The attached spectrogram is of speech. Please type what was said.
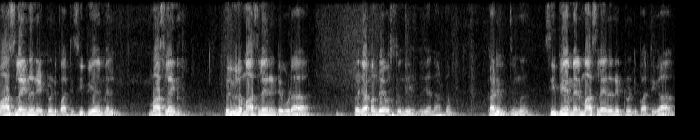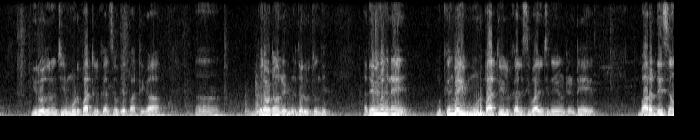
మాస్ లైన్ అనేటువంటి పార్టీ సిపిఐఎంఎల్ మాస్ లైన్. తెలుగులో మాస్ లైన్ అంటే కూడా ప్రజాపందే వస్తుంది అని అర్థం. కాబట్టి సిపిఎంఎల్ మాస్ లైన్ అనేటువంటి పార్టీగా ఈ రోజు నుంచి మూడు పార్టీలు కలిసి ఒకే పార్టీగా పిలవటం అనేటువంటి జరుగుతుంది. అదేవిధంగానే ముఖ్యంగా ఈ మూడు పార్టీలు కలిసి భావించినవి ఏమిటంటే భారతదేశం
